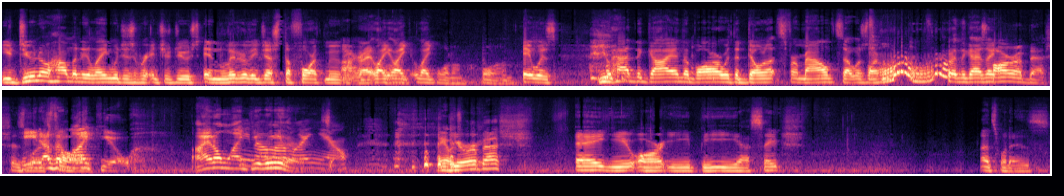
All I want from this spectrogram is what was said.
You do know how many languages were introduced in literally just the fourth movie, right? Like, hold like, like Hold on, hold on. it was. You had the guy in the bar with the donuts for mouths that was like, and the guy's like, Aurebesh is he what it's doesn't called. like you. I don't like you either. Aurebesh, A U R E B E S H. That's what it is.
